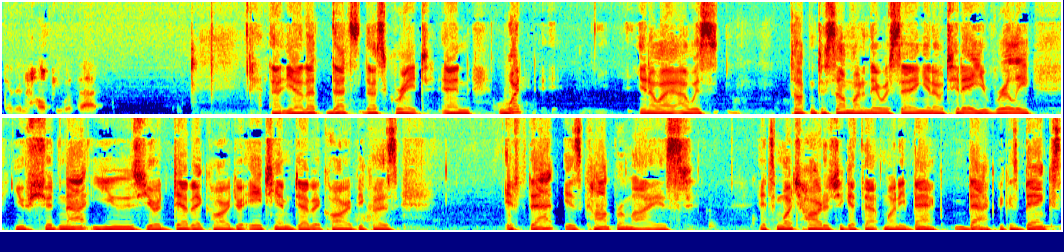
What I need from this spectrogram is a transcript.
They're going to help you with that. Uh, yeah, that that's that's great. And what you know, I, I was talking to someone and they were saying, you know, today you really you should not use your debit card, your ATM debit card, because if that is compromised, it's much harder to get that money back back because banks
